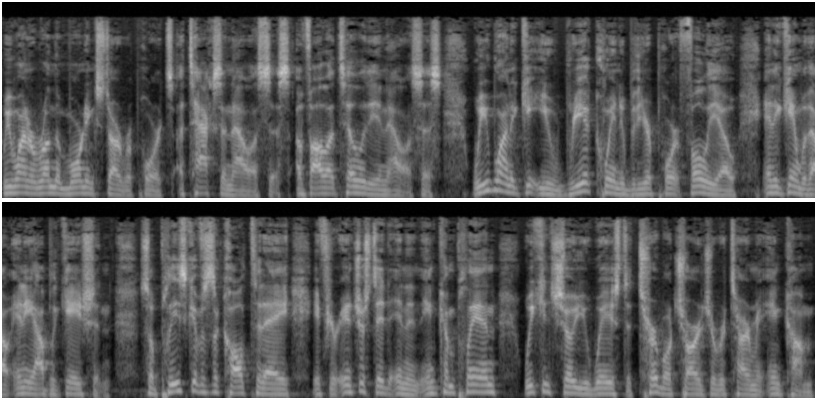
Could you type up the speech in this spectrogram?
We want to run the Morningstar reports, a tax analysis, a volatility analysis. We want to get you reacquainted acquainted with your portfolio and again without any obligation. So please give us a call today. If you're interested in an income plan, we can show you ways to turbocharge your retirement income.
